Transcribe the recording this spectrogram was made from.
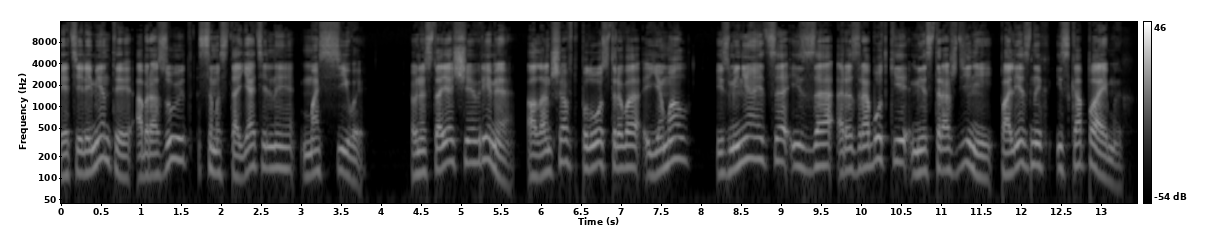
Эти элементы образуют самостоятельные массивы. В настоящее время а ландшафт полуострова Ямал изменяется из-за разработки месторождений полезных ископаемых.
